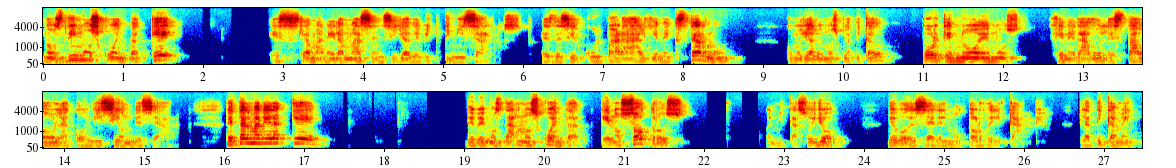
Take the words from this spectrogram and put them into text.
nos dimos cuenta que es la manera más sencilla de victimizarnos. Es decir, culpar a alguien externo, como ya lo hemos platicado, porque no hemos generado el estado o la condición deseada. De tal manera que debemos darnos cuenta que nosotros en mi caso yo, debo de ser el motor del cambio. Platícame,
